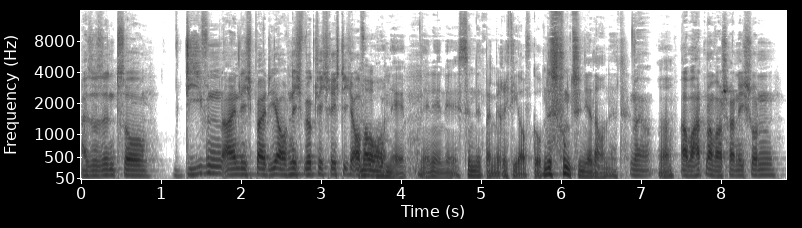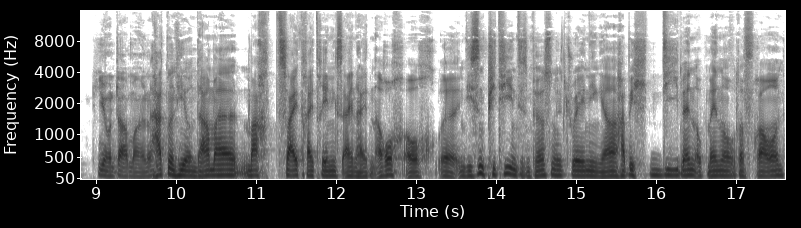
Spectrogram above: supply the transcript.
Also sind so Diven eigentlich bei dir auch nicht wirklich richtig aufgehoben? Oh, nee, nee, nee, nee, sind nicht bei mir richtig aufgehoben. Das funktioniert auch nicht. Ja. ja. Aber hat man wahrscheinlich schon hier und da mal. Ne? Hat man hier und da mal, macht zwei, drei Trainingseinheiten auch, auch äh, in diesem PT, in diesem Personal Training, ja, habe ich Diven, ob Männer oder Frauen.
